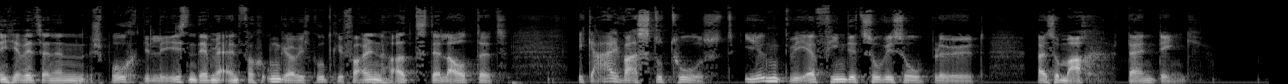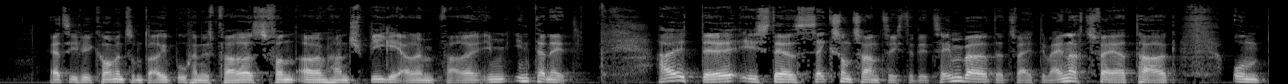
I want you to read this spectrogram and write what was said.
Ich habe jetzt einen Spruch gelesen, der mir einfach unglaublich gut gefallen hat. Der lautet, egal was du tust, irgendwer findet sowieso blöd. Also mach dein Ding. Herzlich willkommen zum Tagebuch eines Pfarrers von eurem Hans Spiegel, eurem Pfarrer im Internet. Heute ist der 26. Dezember, der zweite Weihnachtsfeiertag. Und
